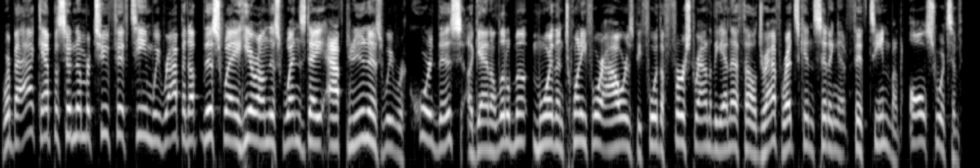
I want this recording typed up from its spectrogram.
We're back, episode number 215. We wrap it up this way here on this Wednesday afternoon as we record this. Again, a little bit more than 24 hours before the first round of the NFL draft. Redskins sitting at 15, but all sorts of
